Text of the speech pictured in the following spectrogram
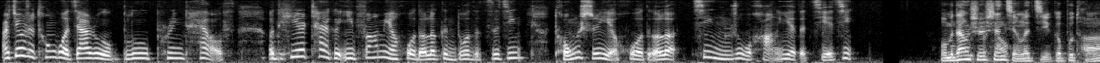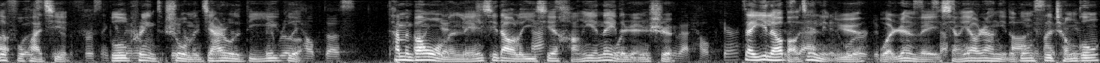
而就是通过加入 Blueprint Health，Adhere Tech 一方面获得了更多的资金，同时也获得了进入行业的捷径。我们当时申请了几个不同的孵化器，Blueprint 是我们加入的第一个。他们帮我们联系到了一些行业内的人士，在医疗保健领域，我认为想要让你的公司成功，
